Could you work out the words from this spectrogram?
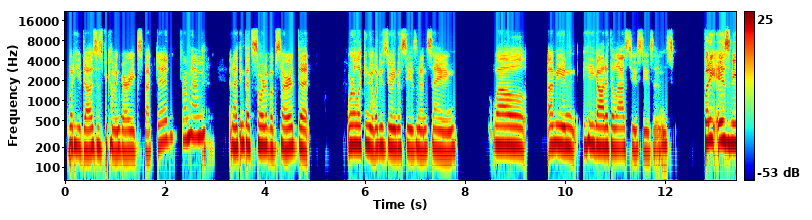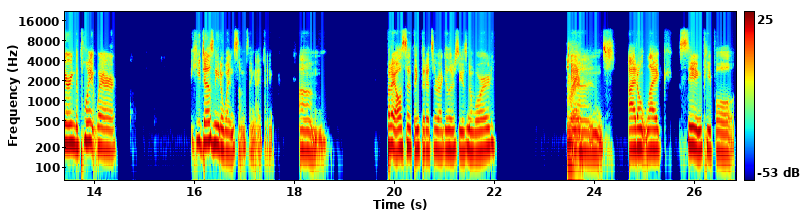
what he does is becoming very expected from him. And I think that's sort of absurd that we're looking at what he's doing this season and saying, well, I mean, he got it the last two seasons, but he is nearing the point where he does need to win something, I think. Um, but I also think that it's a regular season award. Right. And I don't like seeing people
